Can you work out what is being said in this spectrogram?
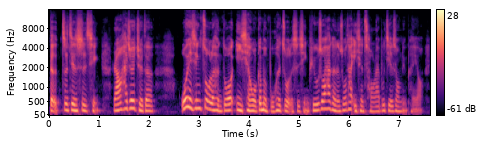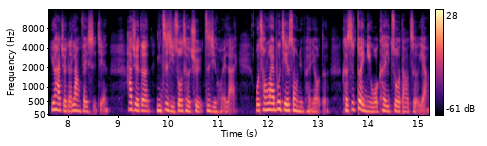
的这件事情，然后他就会觉得我已经做了很多以前我根本不会做的事情，比如说他可能说他以前从来不接送女朋友，因为他觉得浪费时间，他觉得你自己坐车去，自己回来，我从来不接送女朋友的，可是对你我可以做到这样，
